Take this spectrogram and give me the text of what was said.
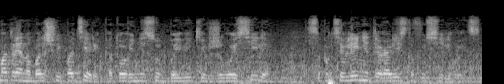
Несмотря на большие потери, которые несут боевики в живой силе, сопротивление террористов усиливается.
